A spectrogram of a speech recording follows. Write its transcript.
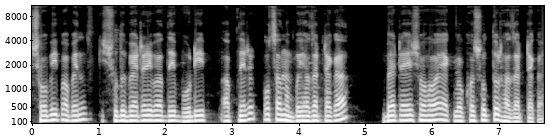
সবই পাবেন। শুধু ব্যাটারি বাদে বডি আপনার পঁচানব্বই হাজার টাকা, ব্যাটারি সহ এক লক্ষ সত্তর হাজার টাকা।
